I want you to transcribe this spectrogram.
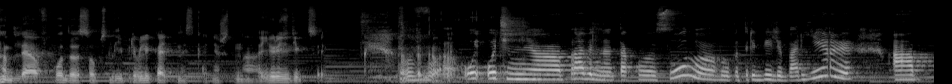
для входа, собственно, и привлекательность, конечно, юрисдикции. Очень а, правильное такое слово вы употребили барьеры, а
